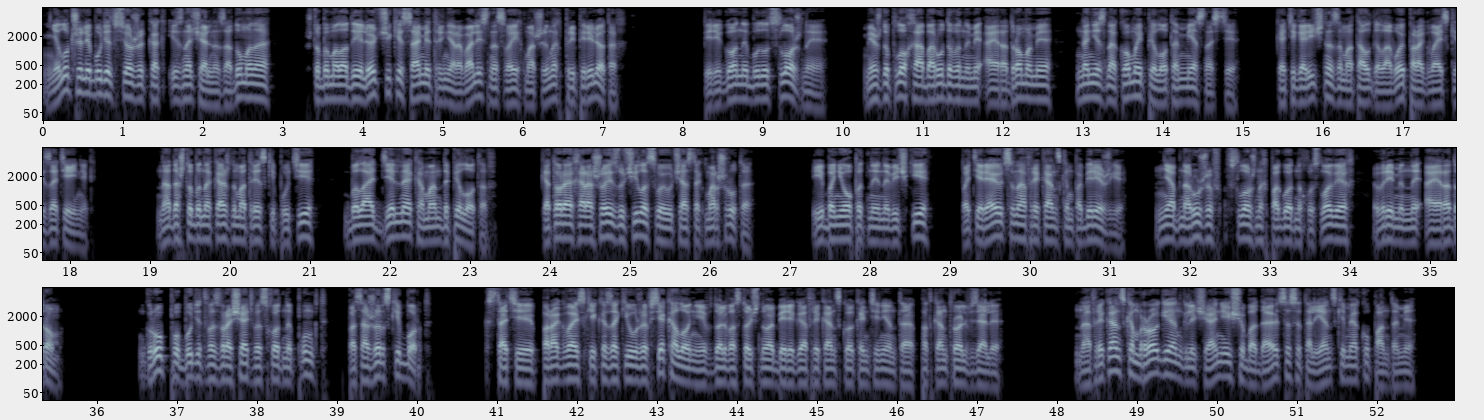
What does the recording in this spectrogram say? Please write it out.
Не лучше ли будет все же, как изначально задумано, чтобы молодые летчики сами тренировались на своих машинах при перелетах. Перегоны будут сложные, между плохо оборудованными аэродромами на незнакомой пилотам местности, категорично замотал головой парагвайский затейник. Надо, чтобы на каждом отрезке пути была отдельная команда пилотов, которая хорошо изучила свой участок маршрута, ибо неопытные новички потеряются на африканском побережье, не обнаружив в сложных погодных условиях временный аэродром. Группу будет возвращать в исходный пункт пассажирский борт. Кстати, парагвайские казаки уже все колонии вдоль восточного берега африканского континента под контроль взяли. На африканском роге англичане еще бодаются с итальянскими оккупантами,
